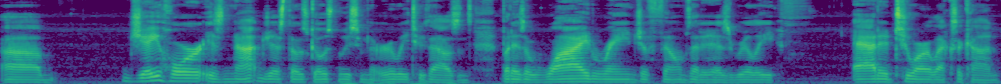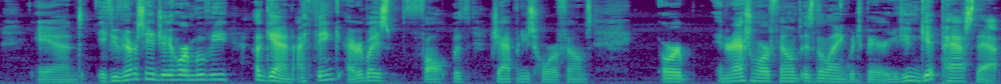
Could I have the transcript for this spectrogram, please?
Um, J horror is not just those ghost movies from the early 2000s, but is a wide range of films that it has really added to our lexicon. And if you've never seen a J horror movie, again, I think everybody's fault with Japanese horror films or international horror films is the language barrier. If you can get past that,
